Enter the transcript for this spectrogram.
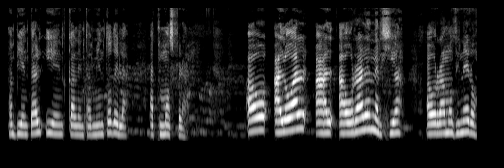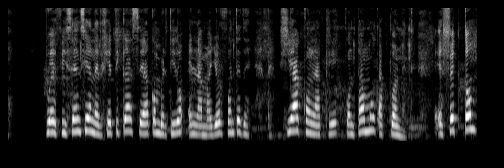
ambiental y el calentamiento de la atmósfera. Al ahorrar energía, ahorramos dinero. Tu eficiencia energética se ha convertido en la mayor fuente de energía con la que contamos actualmente. Efecto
